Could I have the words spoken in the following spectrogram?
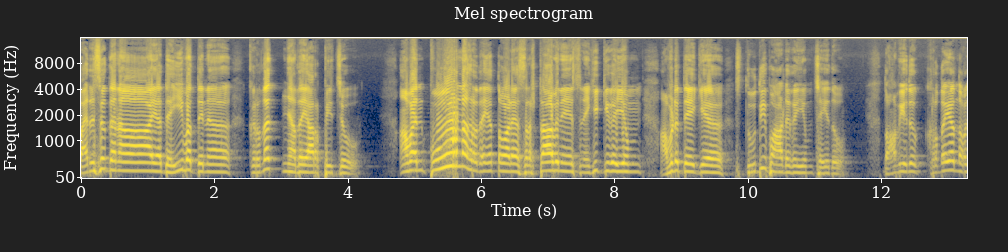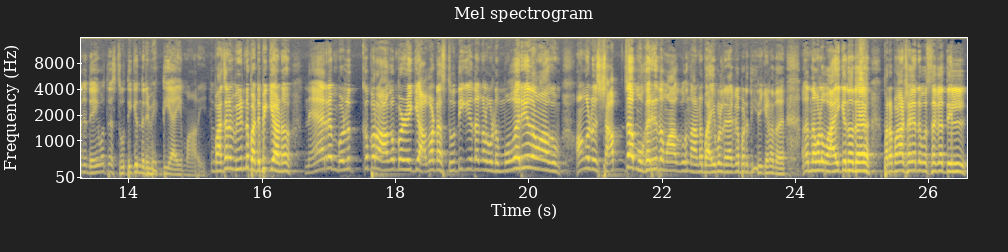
പരിശുദ്ധനായ ദൈവത്തിന് കൃതജ്ഞത അർപ്പിച്ചു അവൻ പൂർണ ഹൃദയത്തോടെ സൃഷ്ടാവിനെ സ്നേഹിക്കുകയും അവിടത്തേക്ക് സ്തുതി പാടുകയും ചെയ്തു. ദാവീദ് ഹൃദയം നിറഞ്ഞ് ദൈവത്തെ സ്തുതിക്കുന്ന ഒരു വ്യക്തിയായി മാറി. വചനം വീണ്ടും പഠിപ്പിക്കുകയാണ്. നേരം വെളുക്കപ്പുറാകുമ്പോഴേക്കും അവരുടെ സ്തുതിഗീതങ്ങൾ കൊണ്ട് മുഖരിതമാകും. അങ്ങോട്ട് ശബ്ദമുഖരിതമാകും എന്നാണ് ബൈബിൾ രേഖപ്പെടുത്തിയിരിക്കുന്നത്. അത് നമ്മൾ വായിക്കുന്നത് പ്രഭാഷകന്റെ പുസ്തകത്തിൽ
